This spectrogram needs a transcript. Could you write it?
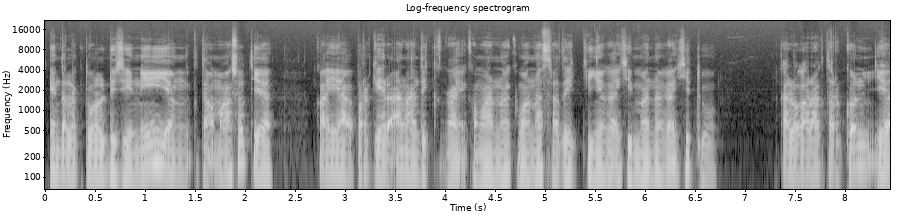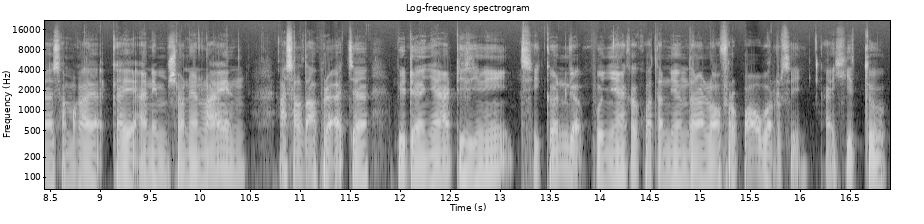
intelektual di sini yang tak maksud ya kayak perkiraan nanti kayak ke mana ke mana strateginya kayak gimana kayak gitu. Kalau karakter Gon ya sama kayak kayak anime shonen lain, asal tabrak aja. Bedanya di sini si Gon nggak punya kekuatan yang terlalu overpower sih, kayak gitu.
